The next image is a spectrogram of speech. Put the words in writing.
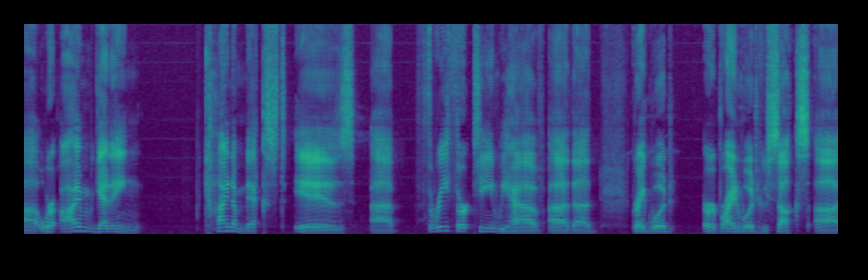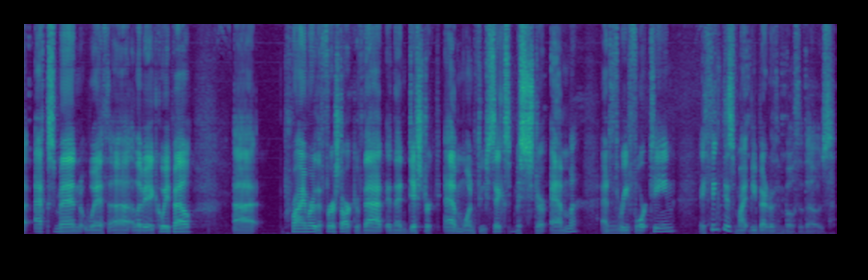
Uh, where I'm getting kind of mixed is uh, 313 we have uh, the Greg Wood or Brian Wood who sucks uh, X-Men with uh, Olivier Coipel uh, Primer the first arc of that and then District M 1 through 6 Mr. M at 314 I think this might be better than both of those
